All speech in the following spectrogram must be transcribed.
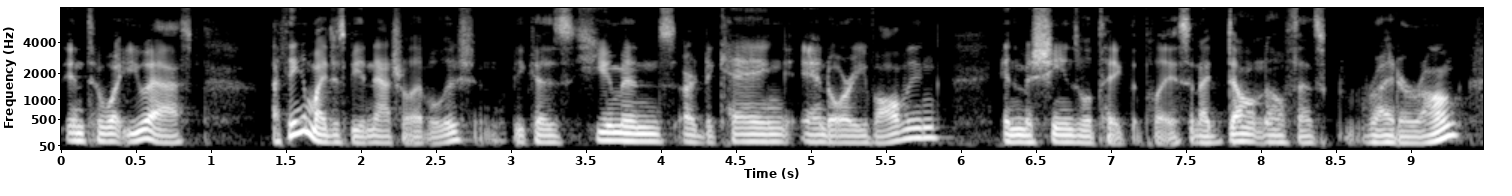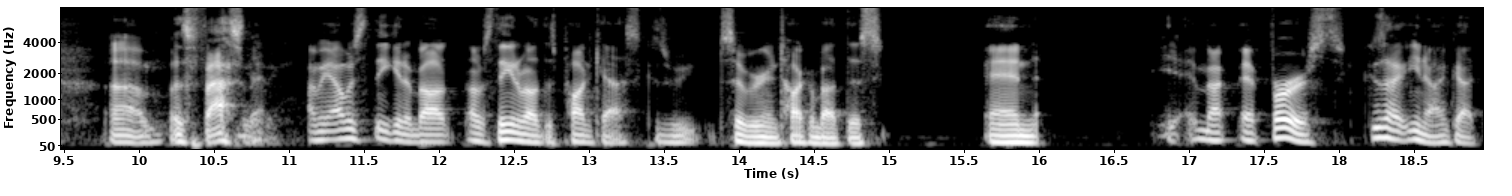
into what you asked, I think it might just be a natural evolution because humans are decaying and or evolving, and machines will take the place. And I don't know if that's right or wrong. Um, it's fascinating. I mean, I was thinking about I was thinking about this podcast because we said we were going to talk about this, and at first, because I you know I've got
